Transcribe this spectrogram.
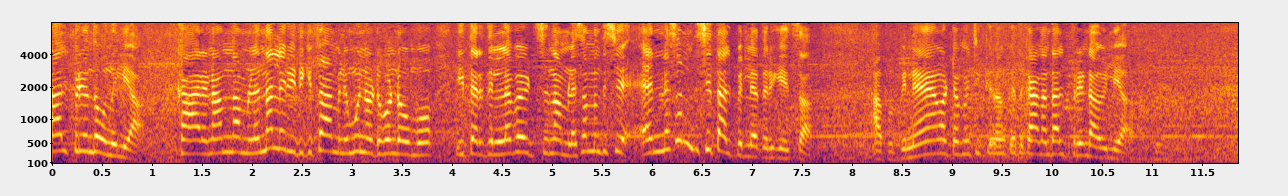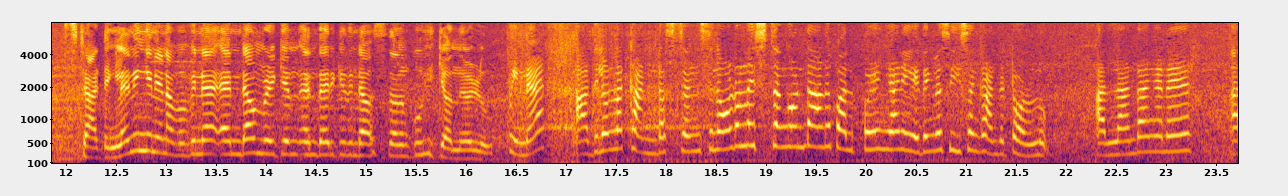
താല്പര്യം തോന്നില്ല. കാരണം നമ്മൾ നല്ല രീതിക്ക് ഫാമിലി മുന്നോട്ട് കൊണ്ടുപോകുമ്പോൾ ഇത്തരത്തിലുള്ള വേർഡ്സ് നമ്മളെ സംബന്ധിച്ച് എന്നെ സംബന്ധിച്ച് താല്പര്യമില്ലാത്തൊരു കേസാണ് അപ്പോൾ പിന്നെ ഓട്ടോമാറ്റിക് നമുക്കത് കാണാൻ താല്പര്യം ഉണ്ടാവില്ല. സ്റ്റാർട്ടിങ്ങിൽ ഇങ്ങനെയാണ്. അപ്പോൾ പിന്നെ എന്റെ ആകുമ്പോഴേക്കും എന്തായിരിക്കും ഇതിന്റെ അവസ്ഥ? നമുക്ക് ഊഹിക്കാവുന്നേ ഉള്ളൂ. പിന്നെ അതിലുള്ള കണ്ടസ്റ്റൻസിനോടുള്ള ഇഷ്ടം കൊണ്ടാണ് പലപ്പോഴും ഞാൻ ഏതെങ്കിലും സീസൺ കണ്ടിട്ടുള്ളൂ. അല്ലാണ്ട് അങ്ങനെ ആ,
